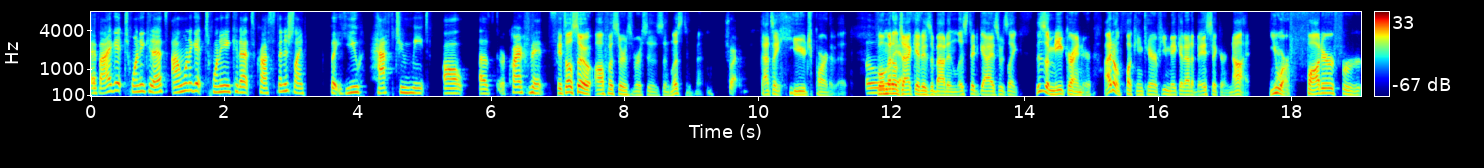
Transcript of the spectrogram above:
if I get 20 cadets, I want to get 20 cadets across the finish line, but you have to meet all of the requirements. it's also officers versus enlisted men sure. that's a huge part of it Oh, full metal yes. jacket is about enlisted guys who's like this is a meat grinder i don't fucking care if you make it out of basic or not you Yeah. are fodder for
